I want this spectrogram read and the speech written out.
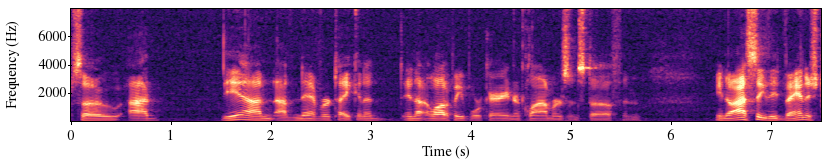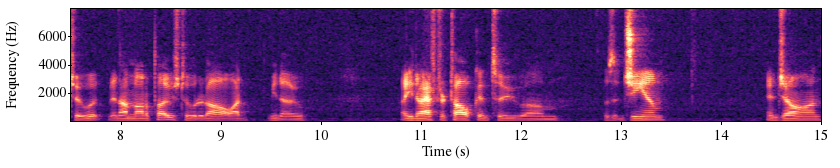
so I, yeah, I'm, I've never taken a. And a lot of people were carrying their climbers and stuff, and you know, I see the advantage to it, and I'm not opposed to it at all. I, you know, you know, after talking to, um, was it Jim and John?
